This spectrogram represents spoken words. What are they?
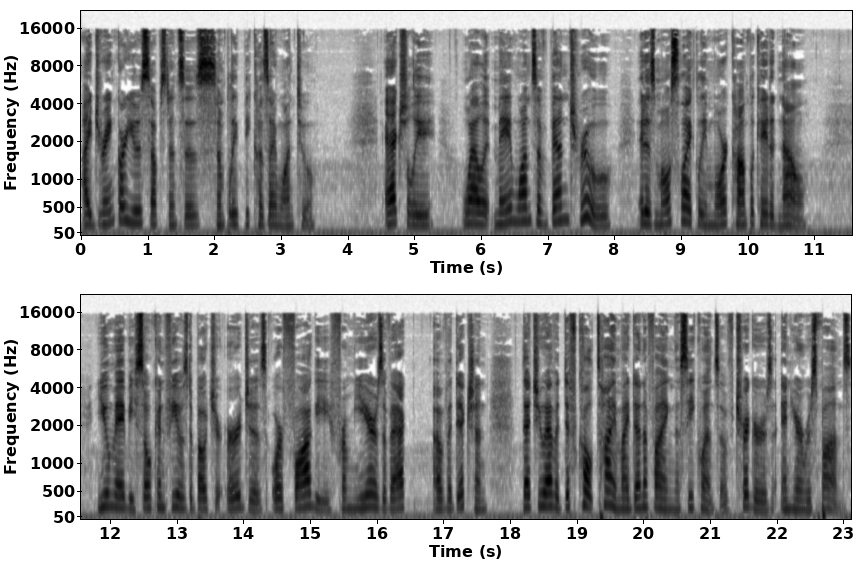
I drink or use substances simply because I want to. Actually, while it may once have been true, it is most likely more complicated now. You may be so confused about your urges or foggy from years of, act, of addiction that you have a difficult time identifying the sequence of triggers and your response.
